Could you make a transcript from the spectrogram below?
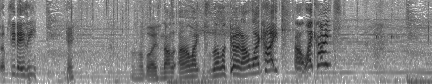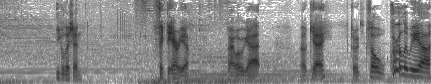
Upsy daisy. Okay. Oh boy, it's not. I don't like. It don't look good. I don't like heights. I don't like heights. Eagle vision. Take the area. All right, what we got? Okay. So, so clearly we uh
